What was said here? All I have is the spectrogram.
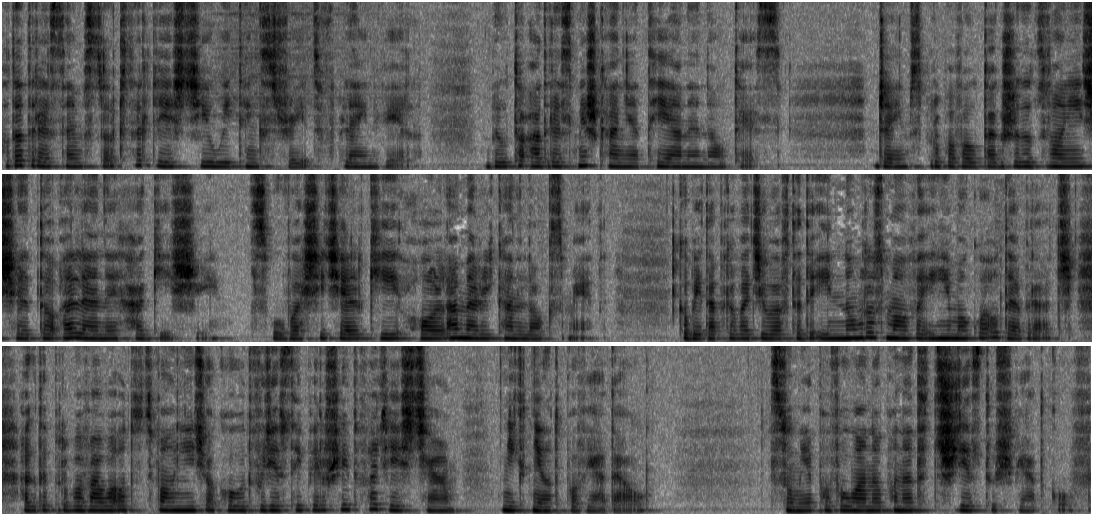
pod adresem 140 Whiting Street w Plainville. Był to adres mieszkania Tiany Notice. James próbował także dodzwonić się do Eleny Hagishi, współwłaścicielki All American Locksmith. Kobieta prowadziła wtedy inną rozmowę i nie mogła odebrać, a gdy próbowała oddzwonić około 21.20, nikt nie odpowiadał. W sumie powołano ponad 30 świadków.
